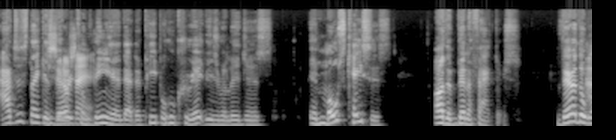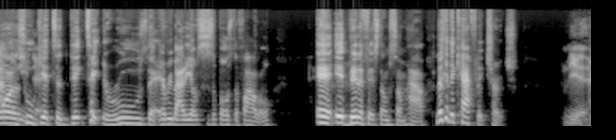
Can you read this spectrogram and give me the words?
I just think it's very convenient that the people who create these religions, in most cases, are the benefactors. They're the I ones who that. get to dictate the rules that everybody else is supposed to follow, and it mm-hmm. benefits them somehow. Look at the Catholic Church. Yeah.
